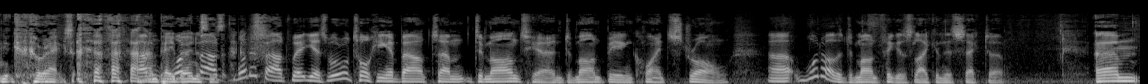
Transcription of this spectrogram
Correct, and pay Um, what bonuses. About, what about? Well, yes, we're all talking about um, demand here and demand being quite strong. Uh, what are the demand figures like in this sector? Um,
